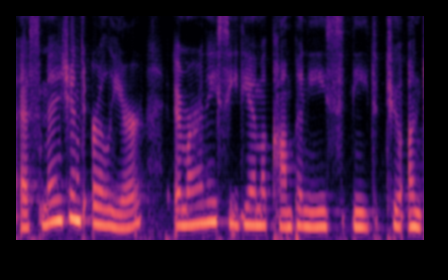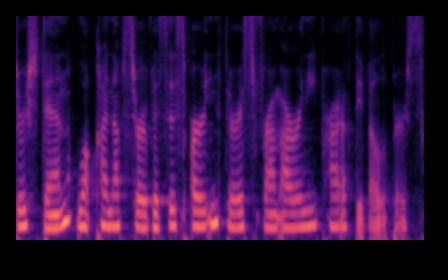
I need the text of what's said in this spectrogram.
As mentioned earlier, mRNA CDMO companies need to understand what kind of services are in thirst from RNA product developers.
